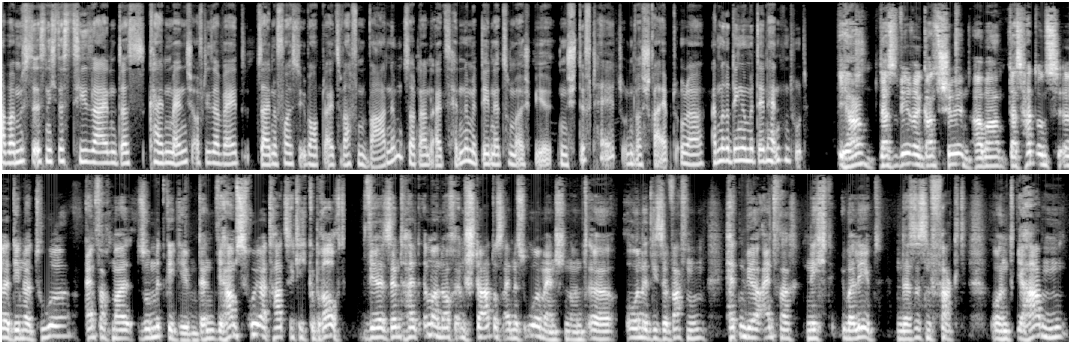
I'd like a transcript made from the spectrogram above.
Aber müsste es nicht das Ziel sein, dass kein Mensch auf dieser Welt seine Fäuste überhaupt als Waffen wahrnimmt, sondern als Hände, mit denen er zum Beispiel einen Stift hält und was schreibt oder andere Dinge mit den Händen tut? Ja, das wäre ganz schön, aber das hat uns äh, die Natur einfach mal so mitgegeben, denn wir haben es früher tatsächlich gebraucht. Wir sind halt immer noch im Status eines Urmenschen und äh, ohne diese Waffen hätten wir einfach nicht überlebt. Und das ist ein Fakt. Und wir haben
